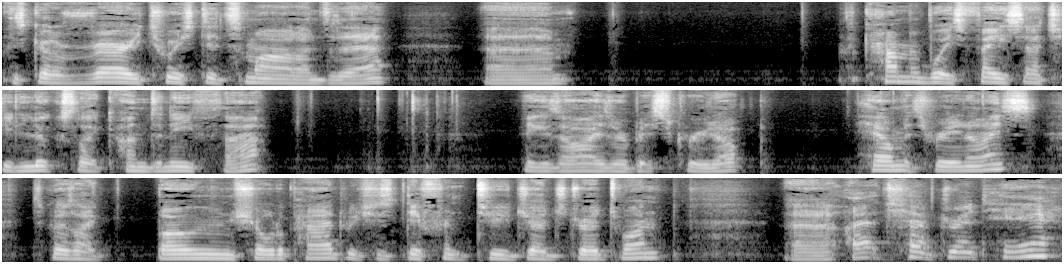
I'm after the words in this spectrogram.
he's got a very twisted smile under there. Um, I can't remember what his face actually looks like underneath that. I think his eyes are a bit screwed up. Helmet's really nice. It's got like bone shoulder pad which is different to Judge Dredd's one. Uh, I actually have Dredd here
